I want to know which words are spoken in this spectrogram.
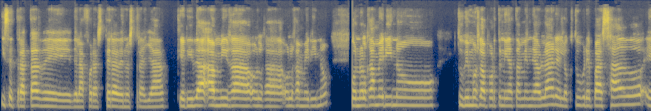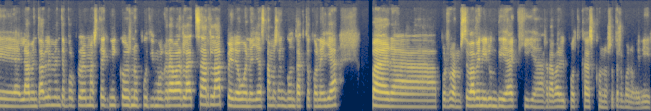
y se trata de, de la forastera de nuestra ya querida amiga Olga, Olga Merino. Con Olga Merino Tuvimos la oportunidad también de hablar el octubre pasado. Eh, lamentablemente por problemas técnicos no pudimos grabar la charla, pero bueno, ya estamos en contacto con ella para, pues bueno, se va a venir un día aquí a grabar el podcast con nosotros, bueno, venir,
